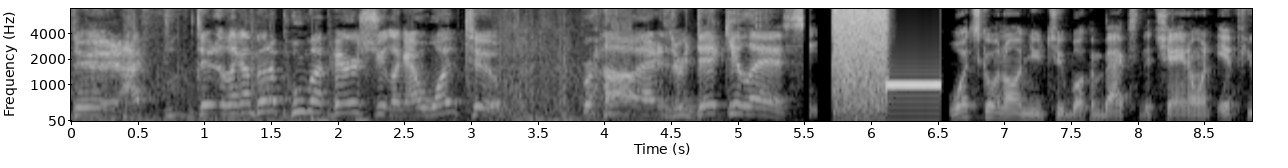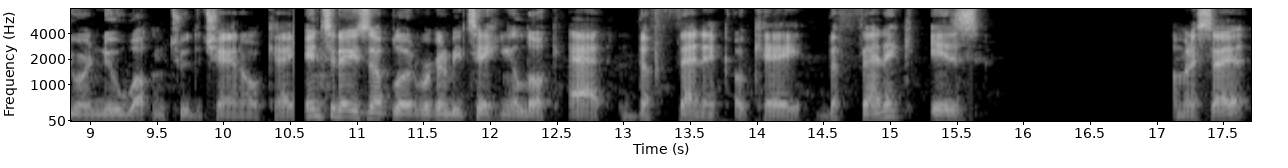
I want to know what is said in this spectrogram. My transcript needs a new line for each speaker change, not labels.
Dude, I, dude, like, I'm gonna pull my parachute like I want to. Bro, that is ridiculous. What's going on YouTube? Welcome back to the channel and if you are new, welcome to the channel, okay? In today's upload, we're going to be taking a look at the Fennec, okay? The Fennec is, I'm going to say it,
